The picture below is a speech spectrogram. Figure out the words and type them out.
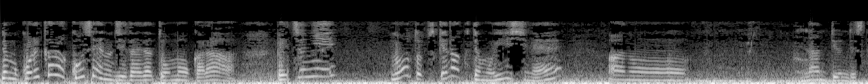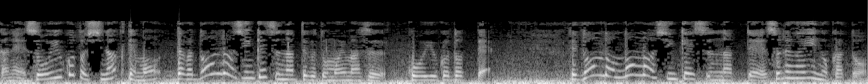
でもこれから個性の時代だと思うから別にノートつけなくてもいいしね。あのー何て言うんですかね。そういうことしなくてもだからどんどん神経質になっていくと思います。こういうことって。でどんどんどんどん神経質になってそれがいいのかと。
